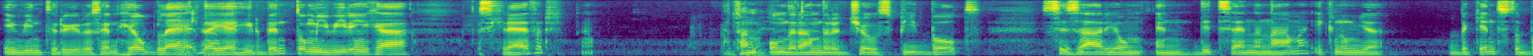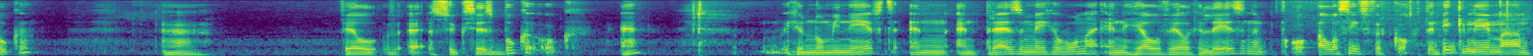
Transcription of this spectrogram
in Winteruur. We zijn heel blij dat je hier bent. Tommy Wieringa, schrijver. Ja. Van onder andere Joe Speedboat, Cesarion en Dit zijn de namen. Ik noem je bekendste boeken. Uh, veel uh, succesboeken ook. Hè? Genomineerd en, en prijzen mee gewonnen en heel veel gelezen. En alleszins verkocht en ik neem aan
